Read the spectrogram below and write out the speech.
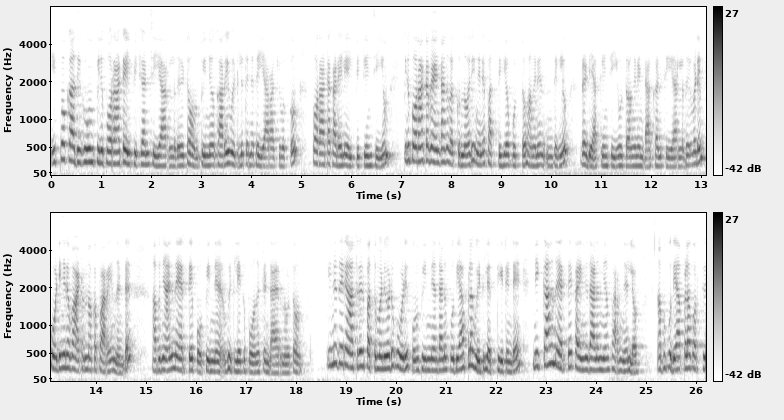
ഇപ്പോൾ ഒക്കെ അധികവും പിന്നെ പൊറാട്ട ഏൽപ്പിക്കാൻ ചെയ്യാറുള്ളത് കേട്ടോ. പിന്നെ കറി വീട്ടിൽ തന്നെ തയ്യാറാക്കി വെക്കും. പൊറാട്ട കടയിൽ ഏൽപ്പിക്കുകയും ചെയ്യും. പിന്നെ പൊറാട്ട വേണ്ടാന്ന് വെക്കുന്നവർ ഇങ്ങനെ പത്തിരിയോ പുട്ടോ അങ്ങനെ എന്തെങ്കിലും റെഡിയാക്കുകയും ചെയ്യും കേട്ടോ. അങ്ങനെ ഉണ്ടാക്കുകയാണ് ചെയ്യാറുള്ളത്. ഇവിടെയും പൊടി ഇങ്ങനെ വാട്ടർ എന്നൊക്കെ പറയുന്നുണ്ട്. അപ്പോൾ ഞാൻ നേരത്തെ പോ പിന്നെ വീട്ടിലേക്ക് പോന്നിട്ടുണ്ടായിരുന്നു കേട്ടോ. പിന്നെ ഇത് രാത്രി ഒരു പത്ത് മണിയോട് കൂടി പിന്നെ എന്താണ് പുതിയാപ്പിള വീട്ടിലെത്തിയിട്ടുണ്ട്. നിക്കാഹ് നേരത്തെ കഴിഞ്ഞതാണെന്ന് ഞാൻ പറഞ്ഞല്ലോ. അപ്പോൾ പുതിയാപ്പിള കുറച്ച്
